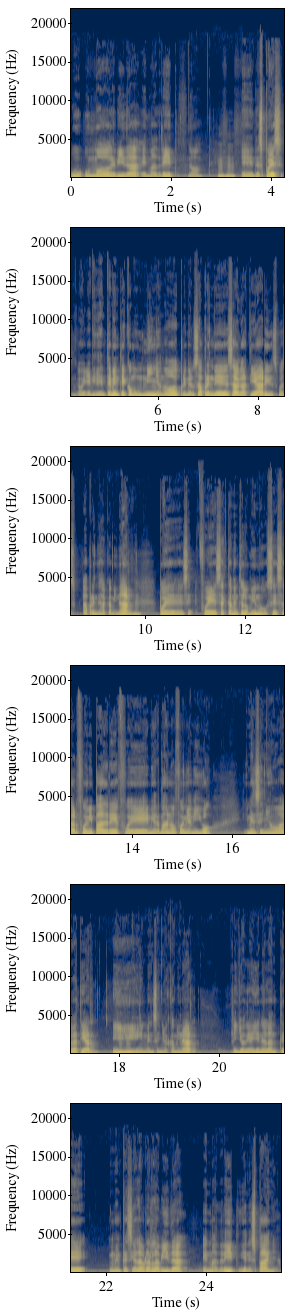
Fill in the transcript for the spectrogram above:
un, modo de vida en Madrid, ¿no? Eh, después, evidentemente como un niño, ¿no? Primero aprendes a gatear y después aprendes a caminar. Pues fue exactamente lo mismo. César fue mi padre, fue mi hermano, fue mi amigo y me enseñó a gatear y me enseñó a caminar. Y yo de ahí en adelante me empecé a labrar la vida en Madrid y en España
